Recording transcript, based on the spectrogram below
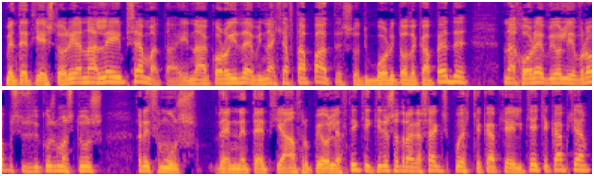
με τέτοια ιστορία να λέει ψέματα ή να κοροϊδεύει, να έχει αυταπάτες. Ότι μπορεί το 2015 να χορεύει όλη η Ευρώπη στους δικούς μας τους ρυθμούς. Δεν είναι τέτοιοι άνθρωποι όλοι αυτοί και κυρίως ο Δραγασάκη που έχει και κάποια ηλικία και κάποια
